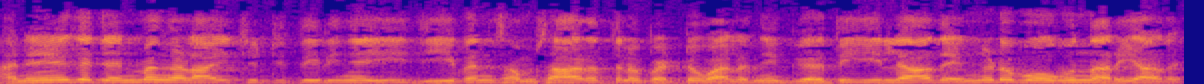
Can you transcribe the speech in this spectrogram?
അനേക ജന്മങ്ങളായി ചുറ്റിത്തിരിഞ്ഞ ഈ ജീവൻ സംസാരത്തിൽ പെട്ടു വലഞ്ഞ് ഗതിയില്ലാതെ എങ്ങോട്ട് പോകുമെന്നറിയാതെ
